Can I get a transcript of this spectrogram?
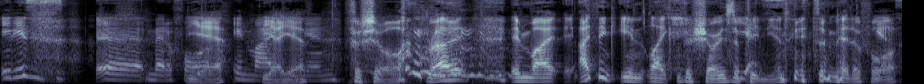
it is a metaphor yeah, in my yeah, yeah, opinion. for sure. Right? in my, I think in like the show's Yes. opinion, it's a metaphor. Yes.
